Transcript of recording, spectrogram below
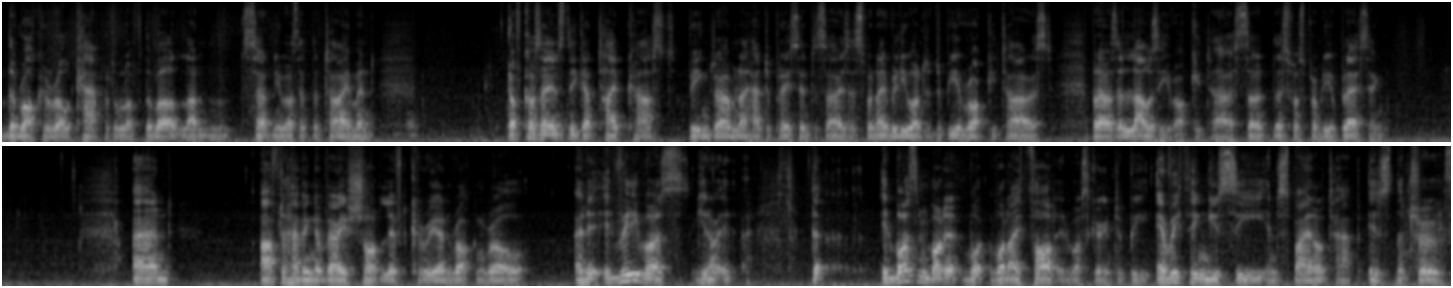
the rock and roll capital of the world. London certainly was at the time, and of course, I instantly got typecast. Being German, I had to play synthesizers when I really wanted to be a rock guitarist, but I was a lousy rock guitarist, so this was probably a blessing. And after having a very short-lived career in rock and roll, and it, it really was, you know, it, the, it wasn't what, it, what what I thought it was going to be. Everything you see in Spinal Tap is the truth.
